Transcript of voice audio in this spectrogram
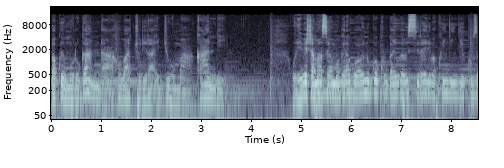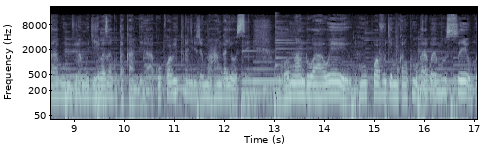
bakuye mu ruganda aho bacurira ibyuma. Kandi urebesha amaso yawe umugaragu wawe n'ubwoko bwawe bw'abisirayeli bakwingingiye kuzabumvira mu gihe bazagutakambira kuko wabitoranyirije mu mahanga yose. Ngo mwandu wawe nk'uko wavugiye mu kanwa k'umugaragu wawe Mose ubwo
